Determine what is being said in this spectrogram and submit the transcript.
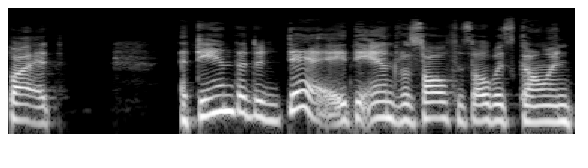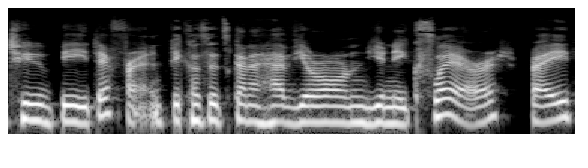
but at the end of the day, the end result is always going to be different because it's going to have your own unique flair, right?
